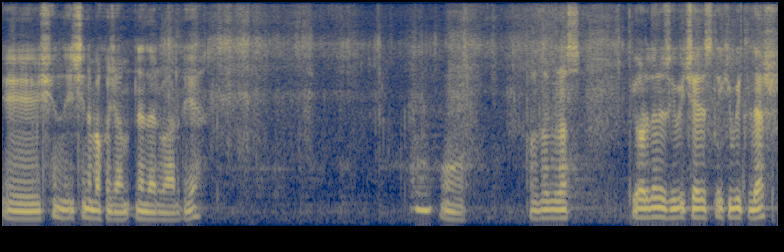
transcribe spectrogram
Ee, şimdi içine bakacağım neler var diye. Oo. Burada biraz gördüğünüz gibi içerisindeki bitler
